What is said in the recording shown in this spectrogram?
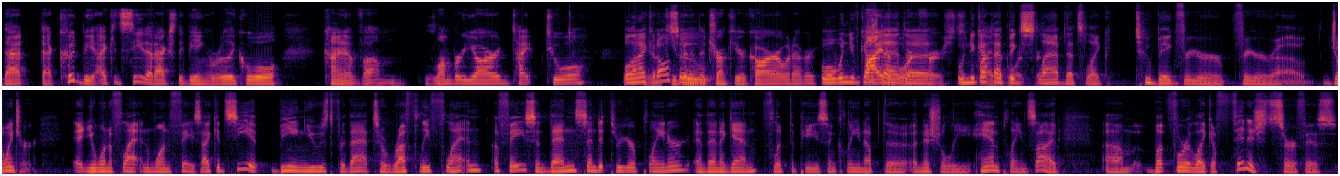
that that could be. I could see that actually being a really cool kind of um, lumberyard type tool. Well, and I You could know, also keep it in the trunk of your car or whatever. Well, when you've got Buy the that board uh, first. when you got Buy that big board first. slab that's like too big for your for your uh, jointer, and you want to flatten one face, I could see it being used for that to roughly flatten a face and then send it through your planer, and then again flip the piece and clean up the initially hand plane side. Um, but for like a finished surface.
